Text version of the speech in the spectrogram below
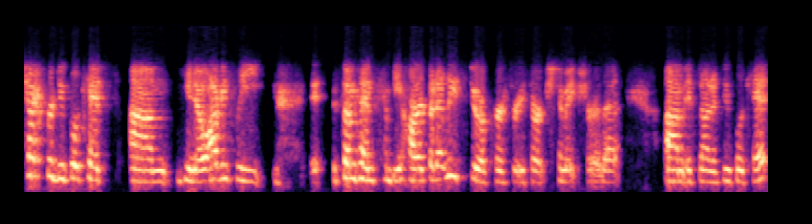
Check for duplicates. Um, you know, obviously, it sometimes can be hard, but at least do a cursory search to make sure that um, it's not a duplicate.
